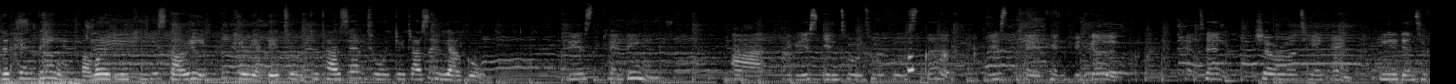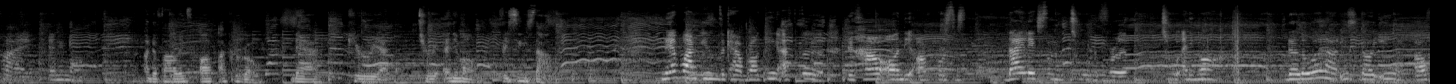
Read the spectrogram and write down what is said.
The painting covered in prehistory period date to 2000 to 2000 years ago. These paintings Uh, are divided into two posters. This ten figure pattern show routine and identify animal. On the valley of Akuro, there period to animal freezing sound. Next one is the cow walking after the cow on the opposite direction to the first two animals. The lower round is drawing of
